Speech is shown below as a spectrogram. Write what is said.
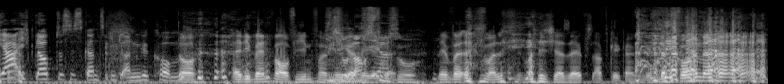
Ja, ich glaube, das ist ganz gut angekommen. Doch, äh, die Band war auf jeden Fall Wieso mega, lachst mega du so? Nee, weil, weil, ich, weil ich ja selbst abgegangen bin da vorne.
